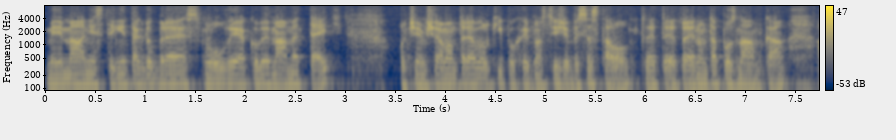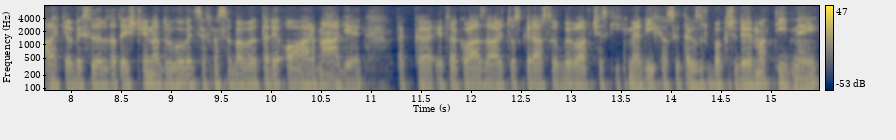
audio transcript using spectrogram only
minimálně stejně tak dobré smlouvy, jako by máme teď, o čemž já mám teda velký pochybnosti, že by se stalo, to je, to je, to je jenom ta poznámka, ale chtěl bych se zeptat ještě na druhou věc, jak jsme se bavili tady o armádě, tak eh, je to taková záležitost, která se objevila v českých médiích asi tak zhruba před dvěma týdny.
